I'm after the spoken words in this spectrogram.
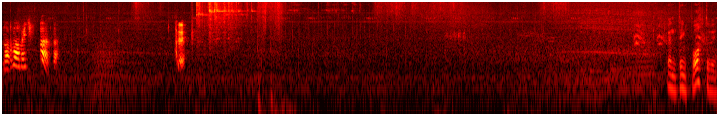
Normalmente planta. É. Ué, não tem porta, velho?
